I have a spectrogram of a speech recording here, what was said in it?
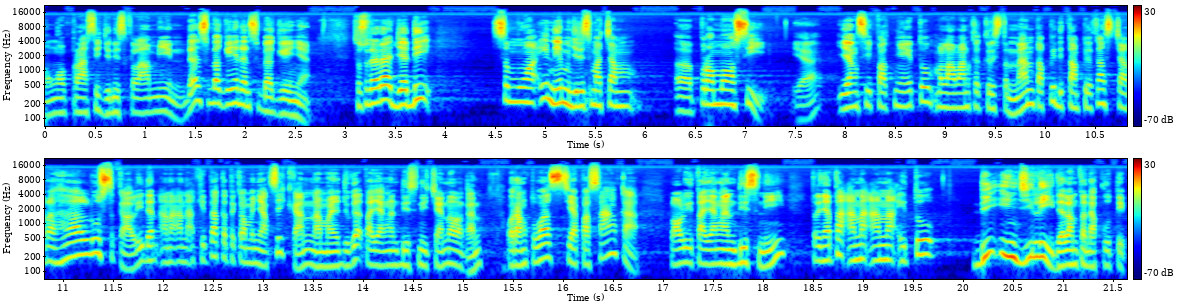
mengoperasi jenis kelamin, dan sebagainya dan sebagainya. Saudara, jadi semua ini menjadi semacam uh, promosi ya yang sifatnya itu melawan kekristenan tapi ditampilkan secara halus sekali dan anak-anak kita ketika menyaksikan namanya juga tayangan Disney Channel kan orang tua siapa sangka melalui tayangan Disney ternyata anak-anak itu diinjili dalam tanda kutip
